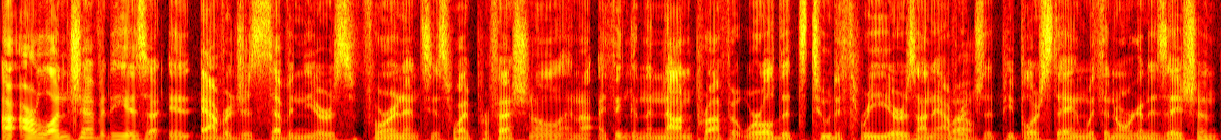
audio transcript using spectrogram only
Our, longevity is uh, it averages seven years for an NCSY professional, and I- think in the nonprofit world, it's two to three years on average that people are staying with an organization.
